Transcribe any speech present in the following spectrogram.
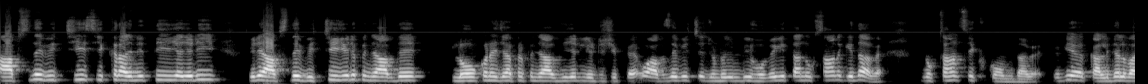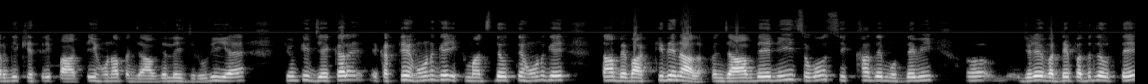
ਆਪਸ ਦੇ ਵਿੱਚ ਹੀ ਸਿੱਖ ਰਾਜਨੀਤੀ ਜਾਂ ਜਿਹੜੀ, ਜਿਹੜੇ ਆਪਸ ਦੇ ਵਿੱਚ ਹੀ, ਜਿਹੜੇ ਪੰਜਾਬ ਦੇ ਲੋਕ ਨੇ ਜਾਂ ਫਿਰ ਪੰਜਾਬ ਦੀ ਜਿਹੜੀ ਲੀਡਰਸ਼ਿਪ ਹੈ, ਉਹ ਆਪਸ ਦੇ ਵਿੱਚ ਜੁੰਡੋ ਜੁੰਡੀ ਹੋਵੇਗੀ ਤਾਂ ਨੁਕਸਾਨ ਕਿਹਦਾ ਹੈ ਨੁਕਸਾਨ ਸਿੱਖ ਕੌਮ ਦਾ ਹੈ ਕਿਉਂਕਿ ਅਕਾਲੀ ਦਲ ਵਰਗੀ ਖੇਤਰੀ ਪਾਰਟੀ ਹੋਣਾ ਪੰਜਾਬ ਦੇ ਲਈ ਜ਼ਰੂਰੀ ਹੈ, ਕਿਉਂਕਿ ਜੇਕਰ ਇਕੱਠੇ ਹੋਣਗੇ, ਇੱਕ ਮੰਚ ਦੇ ਉੱਤੇ ਹੋਣਗੇ, ਤਾਂ ਬੇਬਾਕੀ ਦੇ ਨਾਲ ਪੰਜਾਬ ਦੇ ਨਹੀਂ, ਸਗੋਂ ਸਿੱਖਾਂ ਦੇ ਮੁੱਦੇ ਵੀ ਜਿਹੜੇ ਵੱਡੇ ਪੱਧਰ ਦੇ ਉੱਤੇ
